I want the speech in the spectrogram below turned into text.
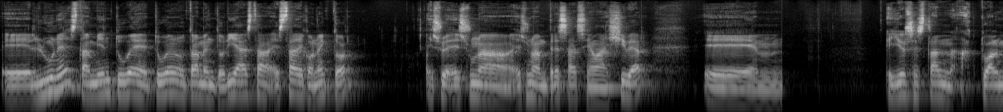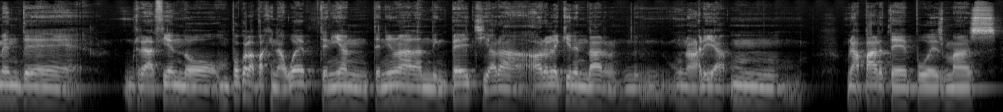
El lunes también tuve, tuve otra mentoría, esta, esta de Connector. Es, es, una, es una empresa, se llama Shiver. Eh, ellos están actualmente rehaciendo un poco la página web, tenían, tenían una landing page y ahora, ahora le quieren dar una área, una parte pues más,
